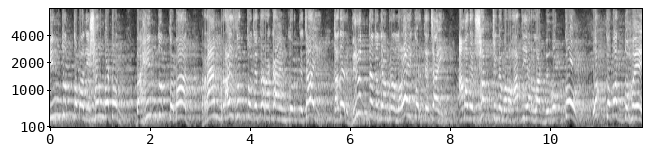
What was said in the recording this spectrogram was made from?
হিন্দুত্ববাদী সংগঠন বা হিন্দুত্ববাদ, রাম রাজত্ব যে তারা কায়েম করতে চাই তাদের বিরুদ্ধে যদি আমরা লড়াই করতে চাই, আমাদের সবথেকে বড় হাতিয়ার লাগবে ঐক্য। ঐক্যবদ্ধ হয়ে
